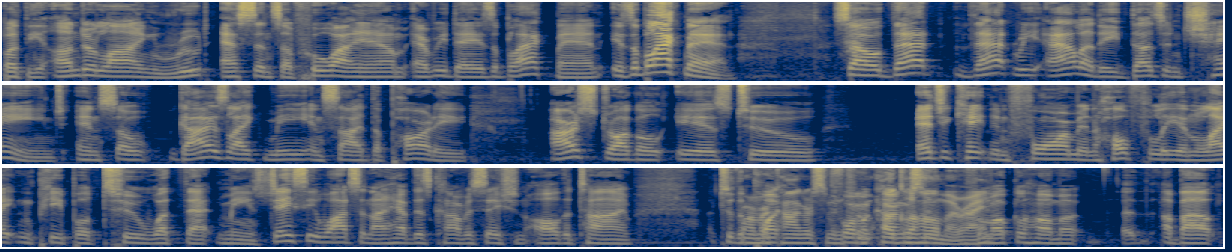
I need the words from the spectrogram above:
But the underlying root essence of who I am every day as a black man is a black man. So that that reality doesn't change. And so guys like me inside the party, our struggle is to educate and inform and hopefully enlighten people to what that means. J.C. Watts and I have this conversation all the time to the former point, congressman former from congressman Oklahoma, right? From Oklahoma, uh, about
